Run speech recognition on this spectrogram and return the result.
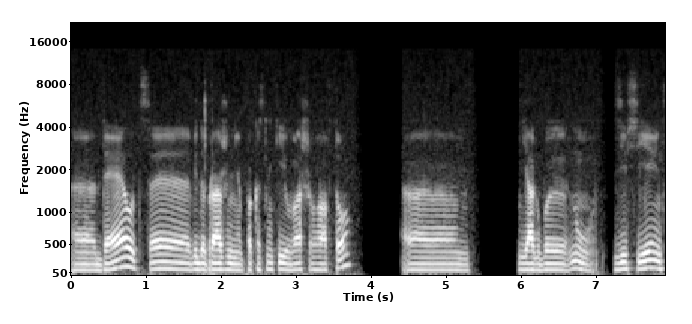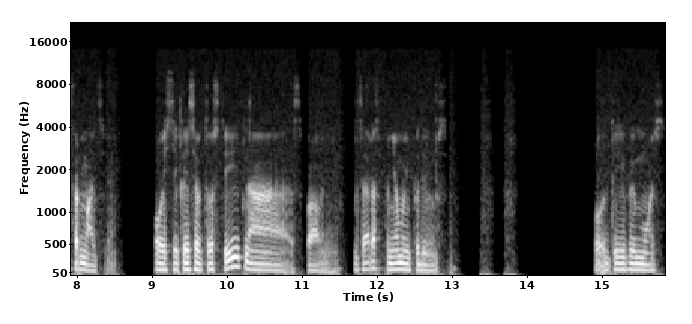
Е, DL це відображення показників вашого авто. Е, якби, ну, зі всією інформацією. Ось якесь авто стоїть на спавні. Зараз по ньому і подивимося. Подивимось.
